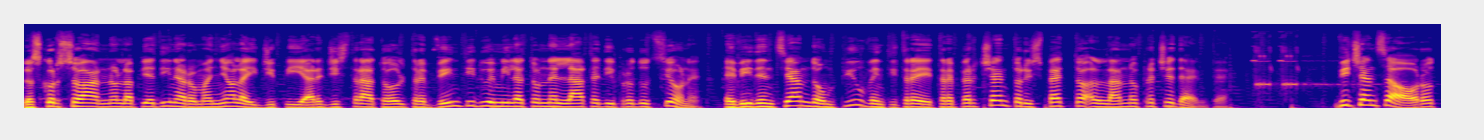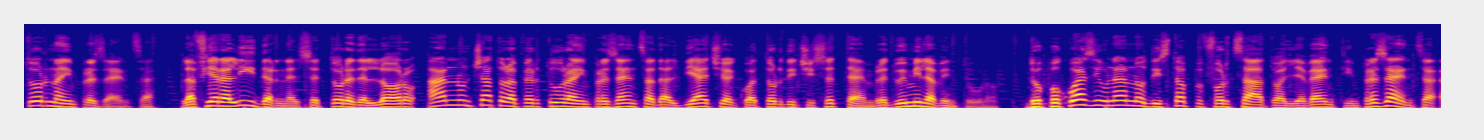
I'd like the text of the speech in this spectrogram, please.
Lo scorso anno la piadina romagnola IGP ha registrato oltre 22.000 tonnellate di produzione, evidenziando un più 23,3% rispetto all'anno precedente. Vicenza Oro torna in presenza. La fiera leader nel settore dell'oro ha annunciato l'apertura in presenza dal 10 al 14 settembre 2021. Dopo quasi un anno di stop forzato agli eventi in presenza,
